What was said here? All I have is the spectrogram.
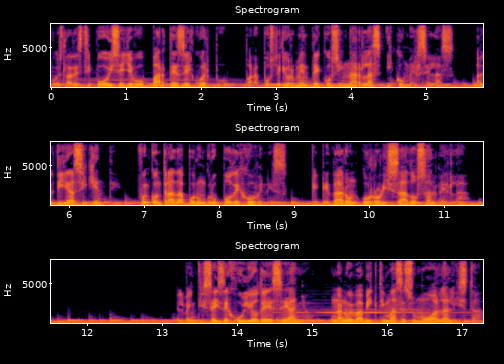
pues la destripó y se llevó partes del cuerpo para posteriormente cocinarlas y comérselas. Al día siguiente, fue encontrada por un grupo de jóvenes que quedaron horrorizados al verla. El 26 de julio de ese año, una nueva víctima se sumó a la lista.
